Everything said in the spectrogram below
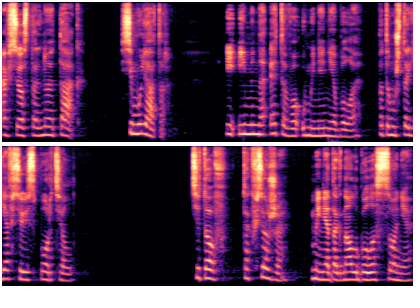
а все остальное так. Симулятор. И именно этого у меня не было, потому что я все испортил. «Титов, так все же», — меня догнал голос Соня.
